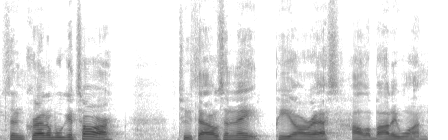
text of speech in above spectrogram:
It's an incredible guitar. 2008 PRS Hollow Body 1.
